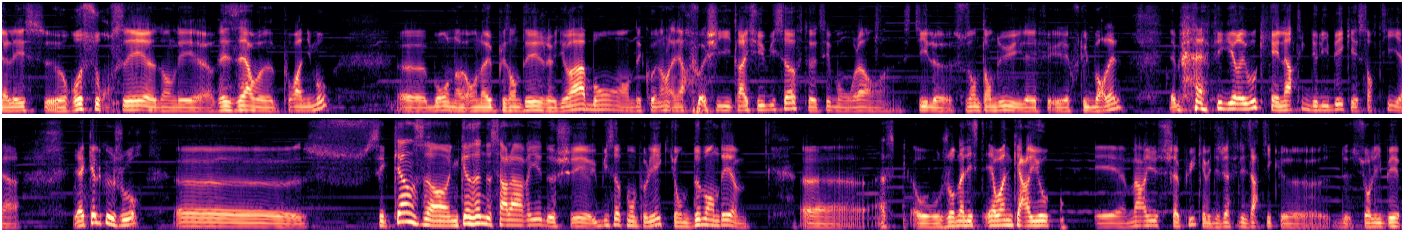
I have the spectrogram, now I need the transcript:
allait se ressourcer dans les réserves pour animaux. Euh, bon, on, avait plaisanté, j'avais dit ah bon, en déconnant la dernière fois, il travaille chez Ubisoft, tu sais, bon voilà, style euh, sous-entendu, il a foutu le bordel. Et ben, figurez-vous qu'il y a un article de Libé qui est sorti il y a, quelques jours. Euh, c'est 15, ans- une quinzaine de salariés de chez Ubisoft Montpellier qui ont demandé aux journalistes Erwan Cario et Marius Chapuis qui avaient déjà fait des articles de, sur Libé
